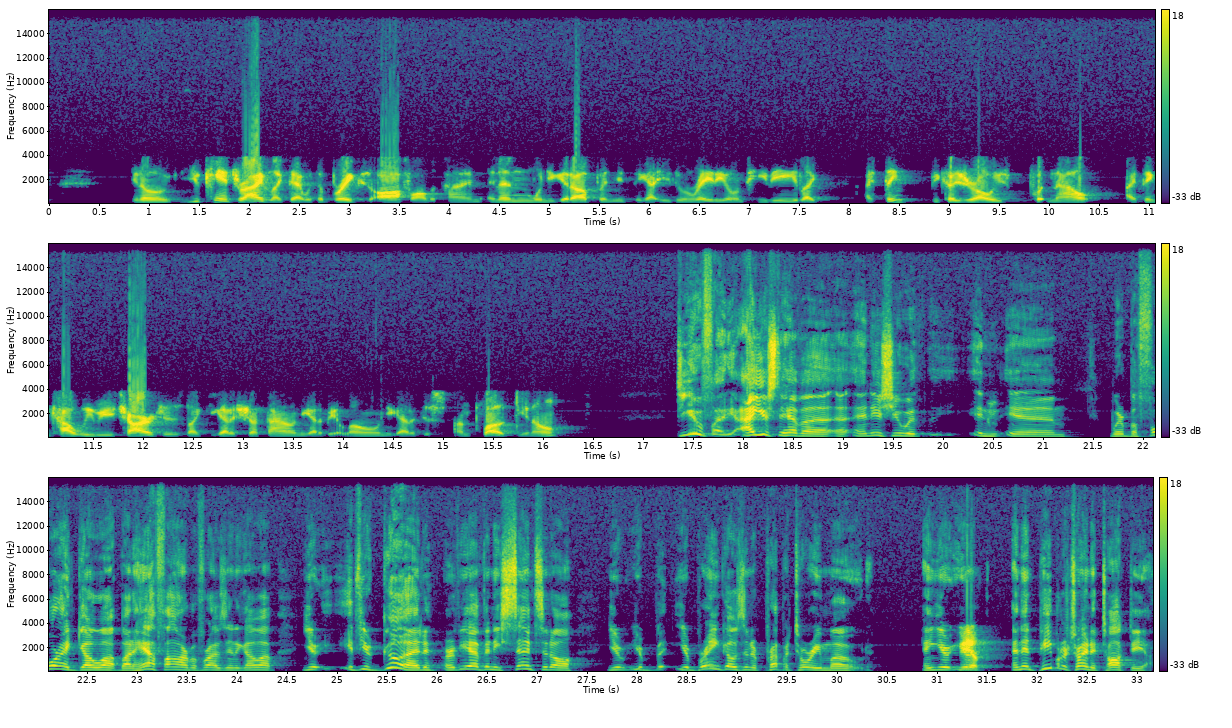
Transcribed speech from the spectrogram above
you know you can't drive like that with the brakes off all the time. And then when you get up and you they got you doing radio and TV, like I think because you're always putting out. I think how we recharge is like you got to shut down, you got to be alone, you got to just unplug. You know. Do you find I used to have a, a an issue with in um, where before I'd go up, about a half hour before I was going to go up, you're, if you're good or if you have any sense at all, your your your brain goes into preparatory mode, and you're, you're Yep. and then people are trying to talk to you.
